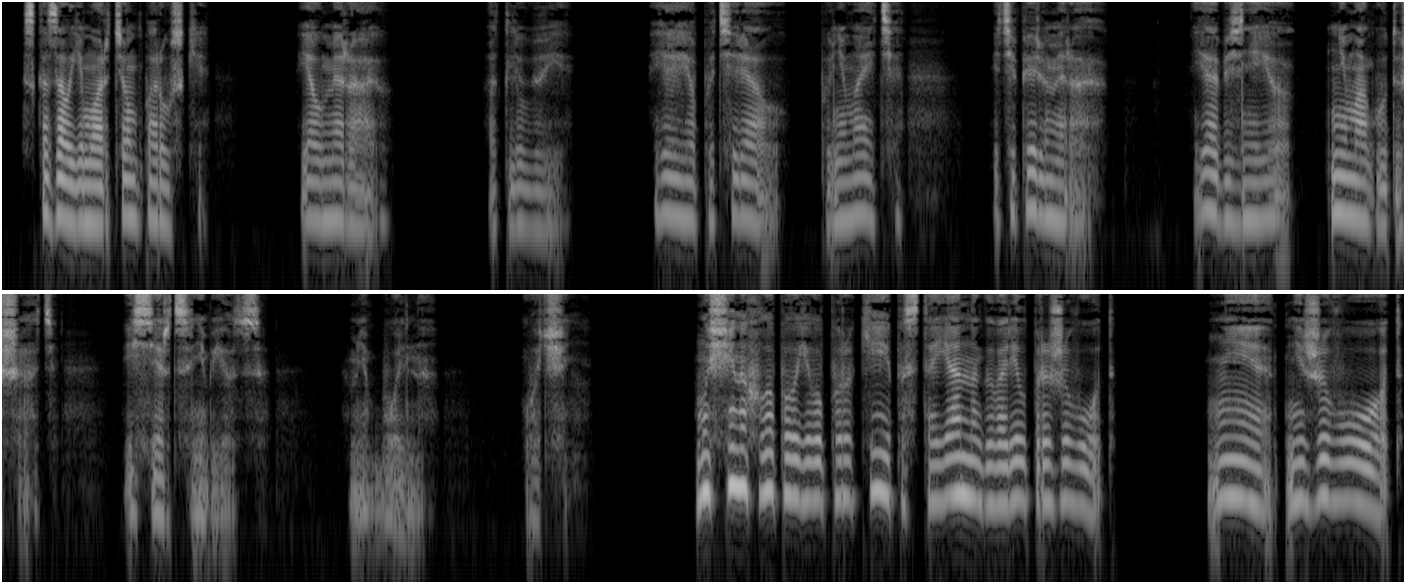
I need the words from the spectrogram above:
— сказал ему Артём по-русски. «Я умираю от любви. Я её потерял, понимаете? И теперь умираю. Я без неё не могу дышать, и сердце не бьется. Мне больно» очень. Мужчина хлопал его по руке и постоянно говорил про живот. «Нет, не живот»,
